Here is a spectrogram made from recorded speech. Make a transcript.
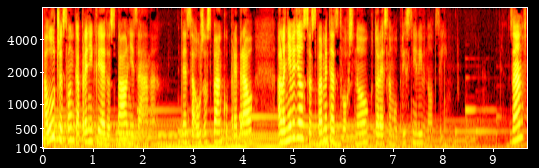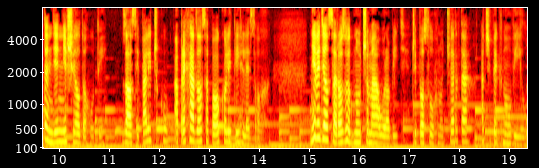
a lúče slnka prenikli aj do spálne zána. Ten sa už zo spánku prebral, ale nevedel sa spamätať z dvoch snov, ktoré sa mu prisnili v noci. Zán v ten deň nešiel do huty. Vzal si paličku a prechádzal sa po okolitých lesoch. Nevedel sa rozhodnúť, čo má urobiť, či poslúchnuť čerta a či peknú vílu.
